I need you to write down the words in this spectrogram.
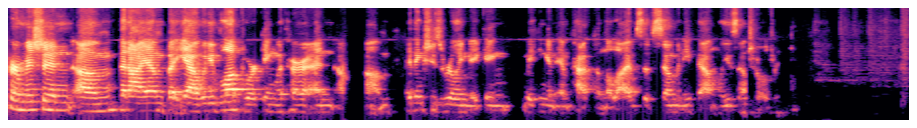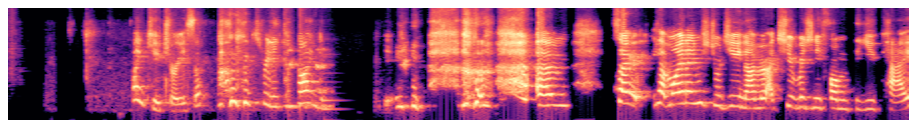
her mission um, than I am. But yeah, we've loved working with her, and um, I think she's really making making an impact on the lives of so many families and children. Thank you, Teresa. it's really kind of you. um, so, yeah, my name's Georgina. I'm actually originally from the UK,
